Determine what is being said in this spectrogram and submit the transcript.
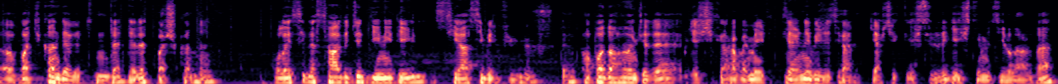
e, Vatikan Devleti'nde devlet başkanı. Dolayısıyla sadece dini değil siyasi bir figür. E, Papa daha önce de Birleşik Arap Emirlikleri'ne bir ziyaret gerçekleştirdi geçtiğimiz yıllarda.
